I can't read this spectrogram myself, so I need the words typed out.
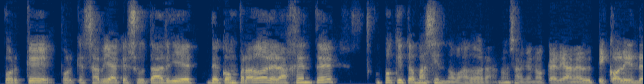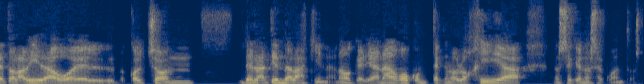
¿Por qué? Porque sabía que su target de comprador era gente un poquito más innovadora, ¿no? O sea, que no querían el picolín de toda la vida o el colchón de la tienda a la esquina, ¿no? Querían algo con tecnología, no sé qué, no sé cuántos.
